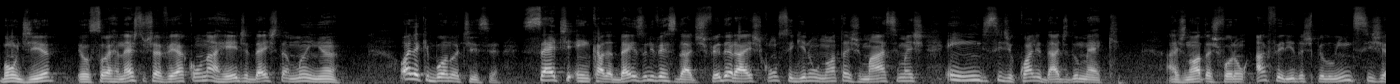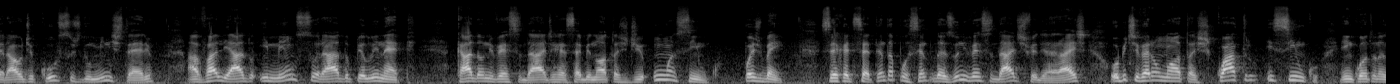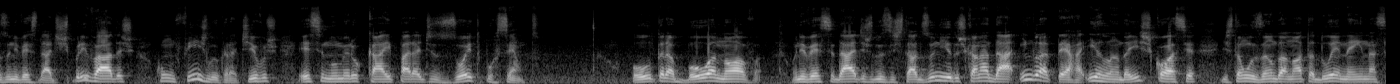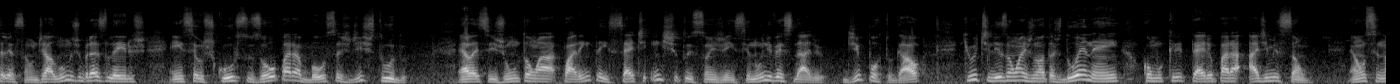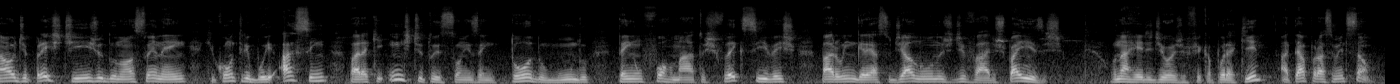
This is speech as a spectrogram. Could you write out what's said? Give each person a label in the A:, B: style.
A: Bom dia, eu sou Ernesto Xavier com Na Rede desta manhã. Olha que boa notícia! Sete em cada dez universidades federais conseguiram notas máximas em índice de qualidade do MEC. As notas foram aferidas pelo Índice Geral de Cursos do Ministério, avaliado e mensurado pelo INEP. Cada universidade recebe notas de 1 a 5. Pois bem, cerca de 70% das universidades federais obtiveram notas 4 e 5, enquanto nas universidades privadas, com fins lucrativos, esse número cai para 18%. Outra boa nova. Universidades dos Estados Unidos, Canadá, Inglaterra, Irlanda e Escócia estão usando a nota do Enem na seleção de alunos brasileiros em seus cursos ou para bolsas de estudo. Elas se juntam a 47 instituições de ensino universitário de Portugal que utilizam as notas do Enem como critério para admissão. É um sinal de prestígio do nosso Enem que contribui assim para que instituições em todo o mundo tenham formatos flexíveis para o ingresso de alunos de vários países. O Na Rede de hoje fica por aqui. Até a próxima edição.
